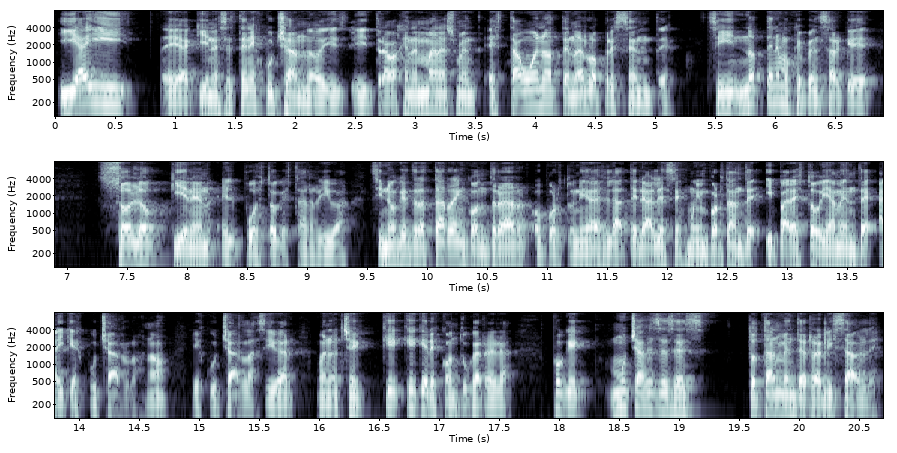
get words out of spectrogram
Y ahí eh, a quienes estén escuchando y, trabajen en management, está bueno tenerlo presente. ¿sí? No tenemos que pensar que solo quieren el puesto que está arriba, sino que tratar de encontrar oportunidades laterales es muy importante y para esto obviamente hay que escucharlos, ¿no? Y escucharlas y ver, bueno, che, ¿qué, qué quieres con tu carrera? Porque muchas veces es totalmente realizable.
